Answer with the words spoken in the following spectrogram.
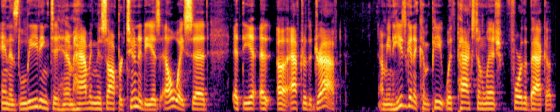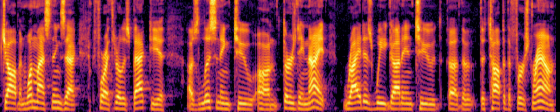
and is leading to him having this opportunity, as Elway said at the uh, after the draft. I mean, he's going to compete with Paxton Lynch for the backup job. And one last thing, Zach, before I throw this back to you, I was listening to on Thursday night, right as we got into uh, the the top of the first round.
